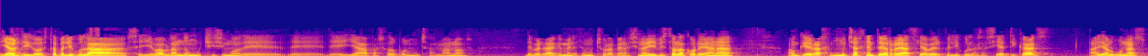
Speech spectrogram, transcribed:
Ya os digo, esta película se lleva hablando muchísimo de, de- de ella, ha pasado por muchas manos, de verdad que merece mucho la pena. Si no habéis visto la coreana, aunque la- mucha gente es reacia a ver películas asiáticas, hay algunas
